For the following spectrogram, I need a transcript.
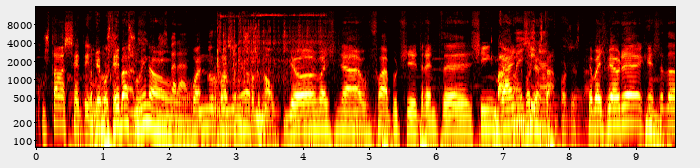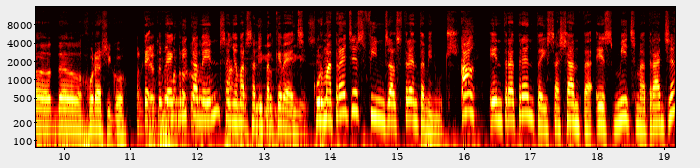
costava 7 euros. Perquè vostè va sovint al... Barat. Quan normalment són 9. Jo vaig anar fa potser 35 Va, anys doncs ja està, doncs ja està. que vaig veure aquesta de, del Juràssico. perquè Te jo també me'n tècnicament, recordo. senyor Ah, Marcelí, pel que veig, digui, sí. curtmetratges fins als 30 minuts. Ah. Entre 30 i 60 és mig metratge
